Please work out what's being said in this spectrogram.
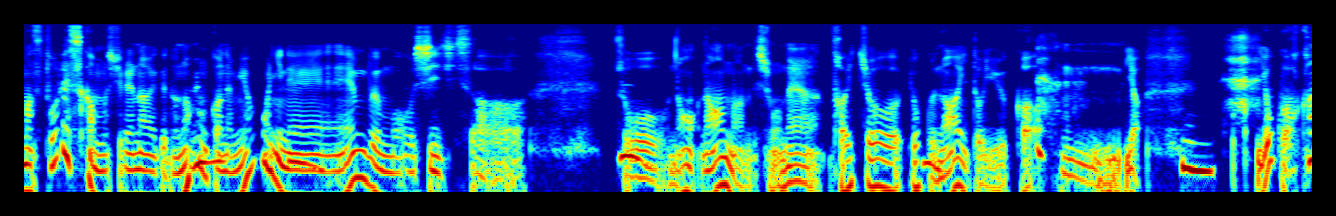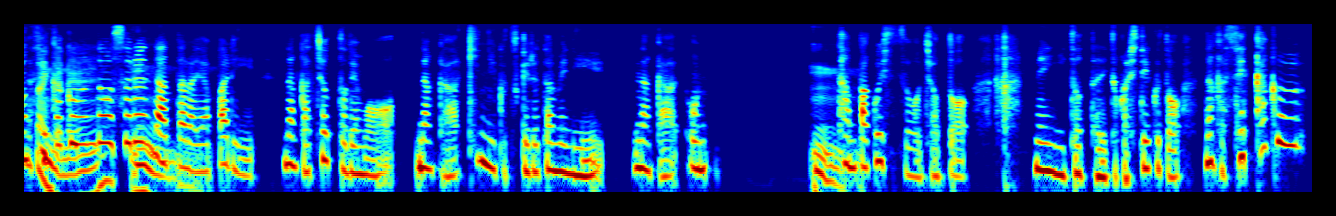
まあ、ストレスかもしれないけど、なんかね、妙にね、塩分も欲しいしさ、そう、な、なんなんでしょうね。体調良くないというか、うん、いや、うん。よくわかんなせっいんだよね。かく運動するんだったらうんやっぱりなんかちょっとでもなんか筋肉つけるためになんかおうんタンパク質をちょっとメインに取ったりとかしていくとなんかせっかく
